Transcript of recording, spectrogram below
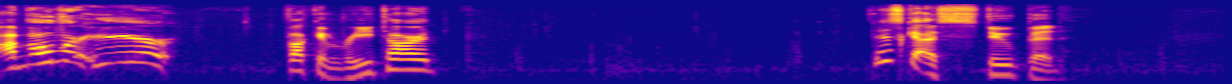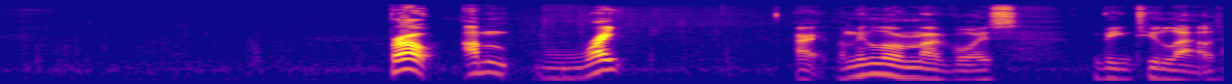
I'm over here? Fucking retard. This guy's stupid. Bro, I'm right... Alright, let me lower my voice. I'm being too loud.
